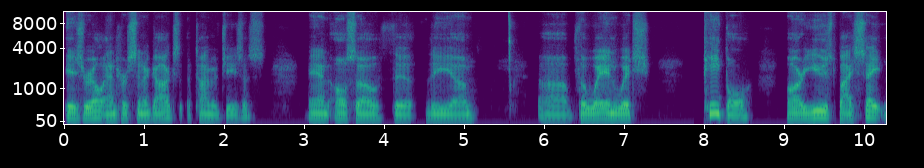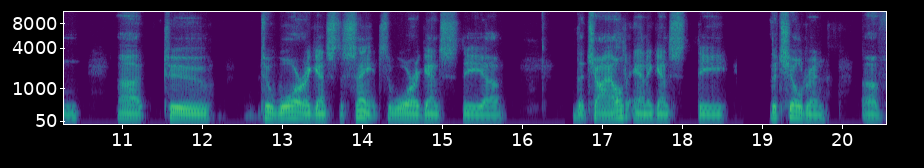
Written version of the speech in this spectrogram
Israel and her synagogues at the time of Jesus, and also the the um, uh, the way in which people are used by Satan uh, to to war against the saints, the war against the uh, the child and against the the children of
